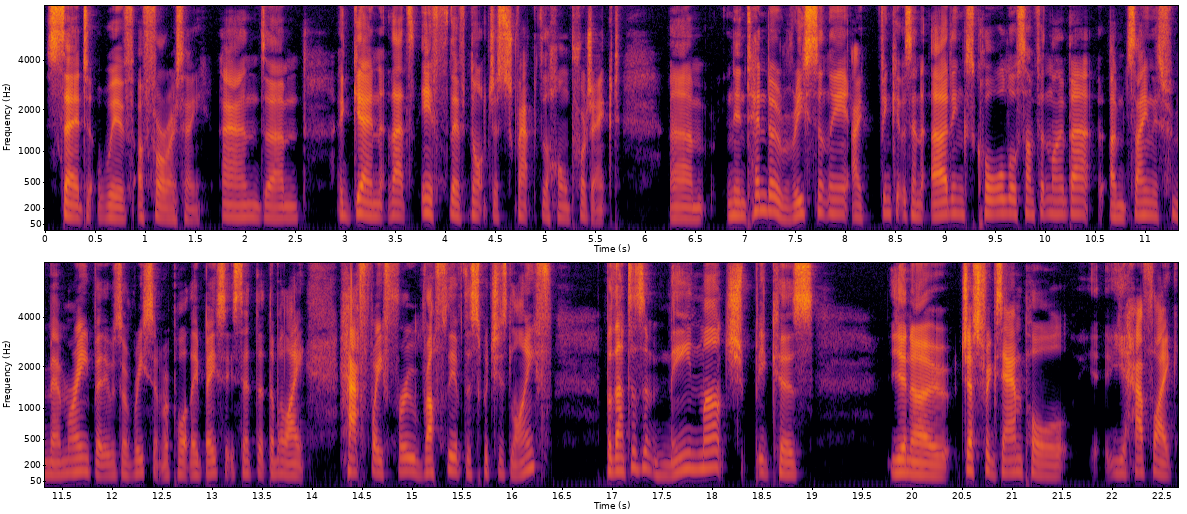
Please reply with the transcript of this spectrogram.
said with authority. And um, again, that's if they've not just scrapped the whole project. Um, Nintendo recently, I think it was an earnings call or something like that. I'm saying this from memory, but it was a recent report. They basically said that they were like halfway through roughly of the Switch's life. But that doesn't mean much because, you know, just for example, you have like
